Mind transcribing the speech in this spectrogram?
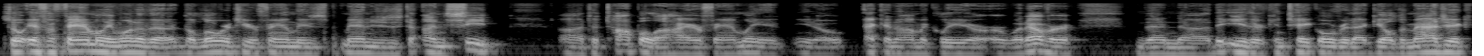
so if a family, one of the the lower tier families, manages to unseat uh, to topple a higher family, you know, economically or, or whatever, then uh, they either can take over that guild of magic,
